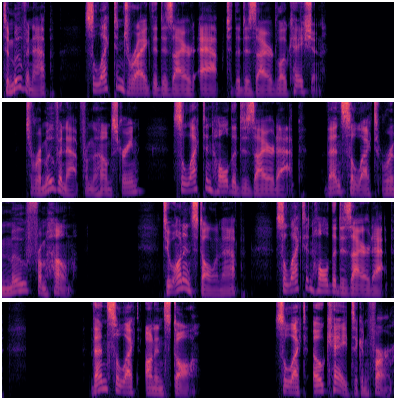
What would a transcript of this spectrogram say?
To move an app, select and drag the desired app to the desired location. To remove an app from the home screen, select and hold the desired app, then select Remove from Home. To uninstall an app, select and hold the desired app. Then select Uninstall. Select OK to confirm.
